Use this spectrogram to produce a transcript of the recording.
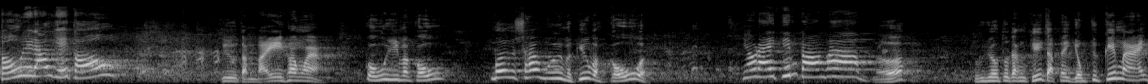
cụ đi đâu vậy cụ Kêu tầm bậy không à. Cụ gì mà cụ. Mới 60 mà kêu bằng cụ à. vô đây kiếm con phải không Nữa. Tôi vô tôi đăng ký tập thể dục chứ kiếm ai.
